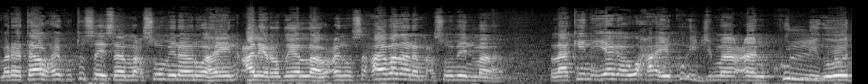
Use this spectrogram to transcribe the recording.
marka taa waxay kutusaysaa macsuum inaanu ahayn cali radia allahu canhu saxaabadana macsuumiin maaha. Laakiin iyaga waxa ay ku ijmaacaan kulligood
